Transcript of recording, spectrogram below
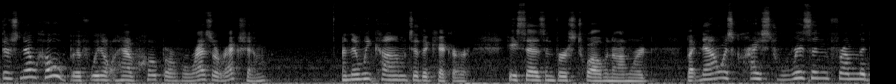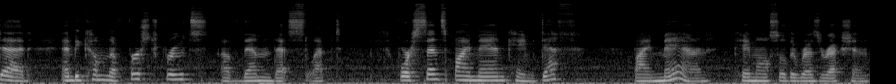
there's no hope if we don't have hope of resurrection. And then we come to the kicker. He says in verse 12 and onward, But now is Christ risen from the dead and become the firstfruits of them that slept. For since by man came death, by man came also the resurrection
